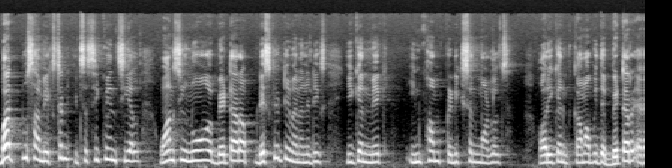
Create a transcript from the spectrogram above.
but to some extent it is a sequential. Once you know better of descriptive analytics, you can make informed prediction models or you can come up with a better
